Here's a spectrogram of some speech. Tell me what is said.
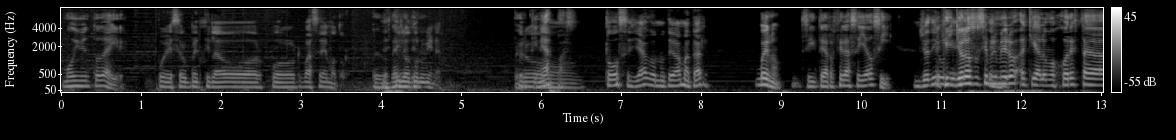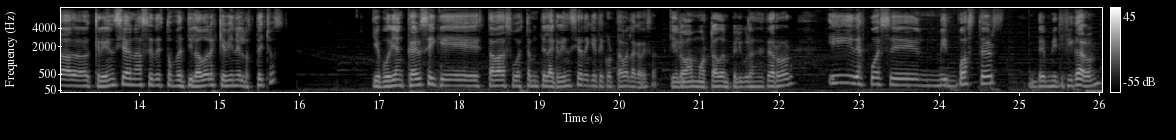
movimiento de aire. Puede ser un ventilador por base de motor. Pero de estilo turbina. pero tiene aspas. todo sellado no te va a matar. Bueno, si te refieres a sellado, sí. Yo Es digo que que- yo lo asocié primero a que a lo mejor esta creencia nace de estos ventiladores que vienen en los techos. Que podían caerse y que estaba supuestamente la creencia de que te cortaban la cabeza. Que lo han mostrado en películas de terror. Y después en Mythbusters desmitificaron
